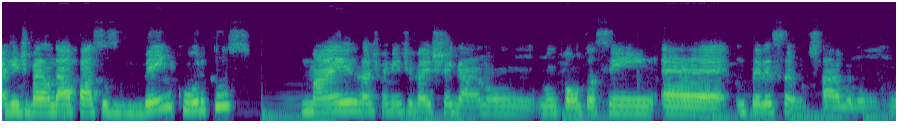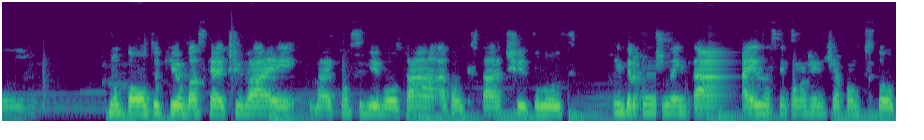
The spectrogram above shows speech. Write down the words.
a gente vai andar a passos bem curtos, mas acho que a gente vai chegar num, num ponto, assim, é, interessante, sabe? Num, num, num ponto que o basquete vai, vai conseguir voltar a conquistar títulos intercontinentais, assim como a gente já conquistou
